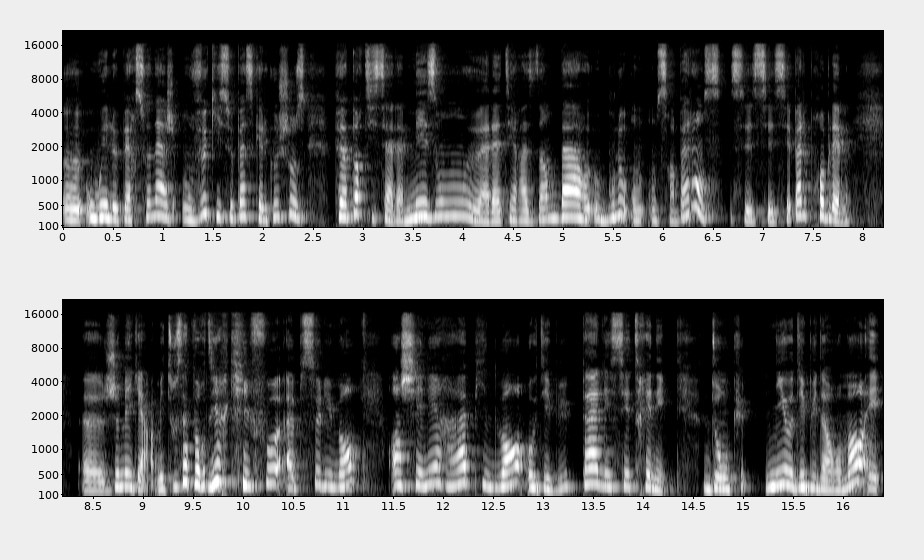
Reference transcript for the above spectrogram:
où est le personnage, on veut qu'il se passe quelque chose. Peu importe si c'est à la maison, à la terrasse d'un bar, au boulot, on, on s'en balance, c'est pas le problème. Euh, je m'égare. Mais tout ça pour dire qu'il faut absolument enchaîner rapidement au début, pas laisser traîner. Donc, ni au début d'un roman et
